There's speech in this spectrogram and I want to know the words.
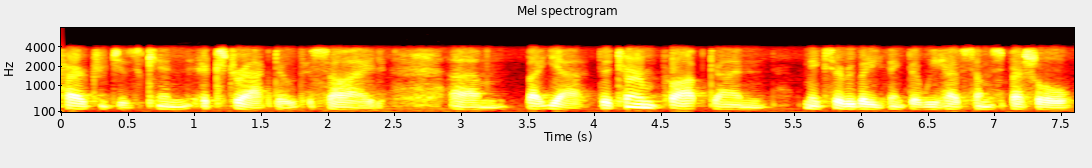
cartridges can extract out the side. Um, but yeah, the term prop gun makes everybody think that we have some special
